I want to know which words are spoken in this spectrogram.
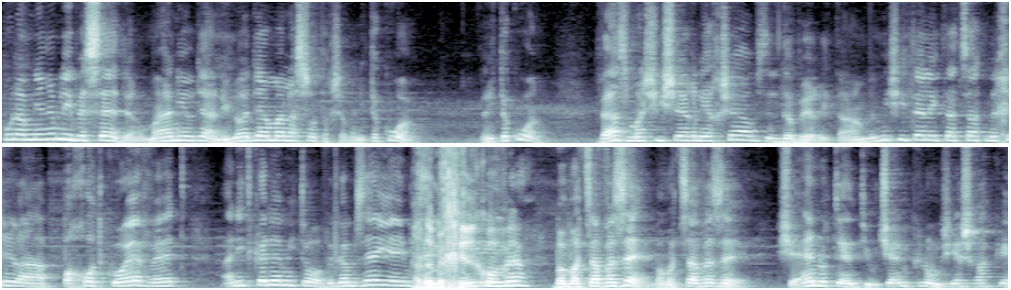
כולם נראים לי בסדר, מה אני יודע? אני לא יודע מה לעשות עכשיו, אני תקוע. אני תקוע. ואז מה שיישאר לי עכשיו זה לדבר איתם, ומי שייתן לי את הצעת מחיר הפחות כואבת, אני אתקדם איתו, וגם זה יהיה עם אז המחיר קובע? במצב הזה, במצב הזה, שאין אותנטיות, שאין כלום, שיש רק אה,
